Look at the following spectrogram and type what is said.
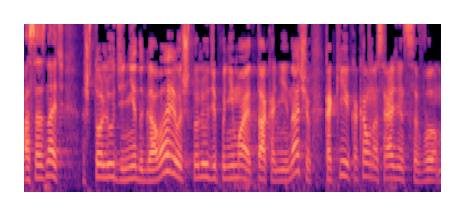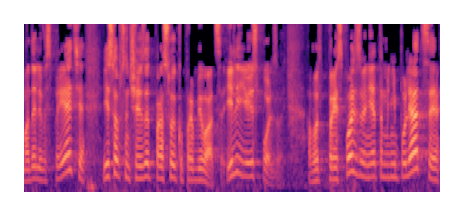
осознать, что люди не договаривают, что люди понимают так, а не иначе, какие, какая у нас разница в модели восприятия, и, собственно, через эту прослойку пробиваться или ее использовать. А вот при использовании этой манипуляции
